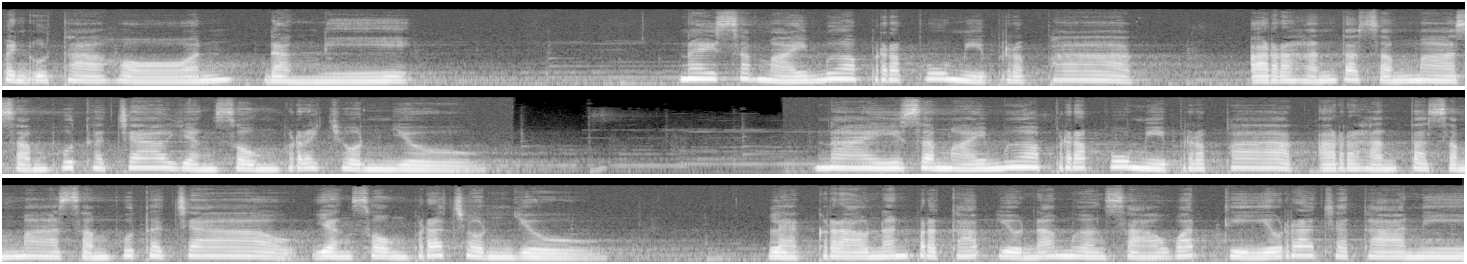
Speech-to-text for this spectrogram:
เป็นอุทาหรณ์ดังนี้ ในสมัยเมื่อพระผู้มีพระภาค อรหันตสัมมาสัมพุทธเจ้ายังทรงพระชนอยู่ ในสมัยเมื่อพระผู้มีพระภาค อรหันตสัมมาสัมพุทธเจ้ายังทรงพระชนอยู่ และคราวนั้นประทับอยู่ณเมืองสาวัตถีราชธานี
